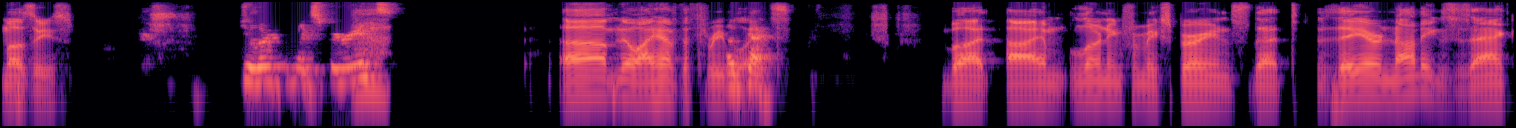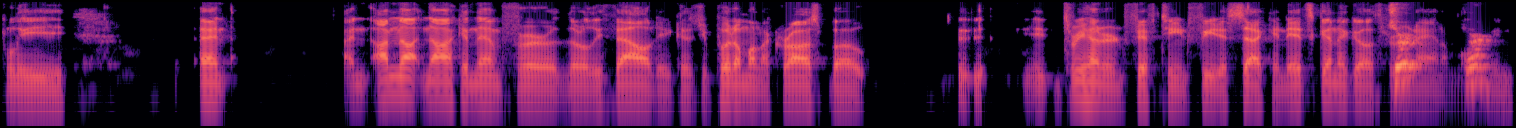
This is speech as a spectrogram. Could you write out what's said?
Muzzies. Did you learn from experience? Um, no, I have the three Okay. blades. But I'm learning from experience that they are not exactly, and, and I'm not knocking them for their lethality because you put them on a crossbow, it- it- 315 feet a second, it's going to go through Sure, an animal. sure. I mean,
